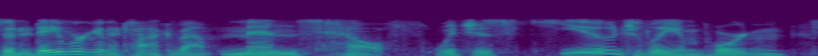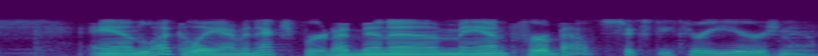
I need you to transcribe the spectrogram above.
So, today we're going to talk about men's health, which is hugely important. And luckily, I'm an expert. I've been a man for about 63 years now.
